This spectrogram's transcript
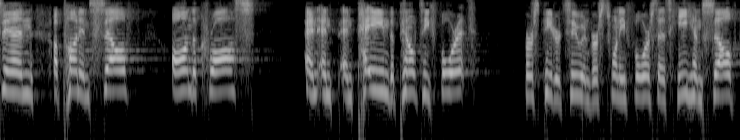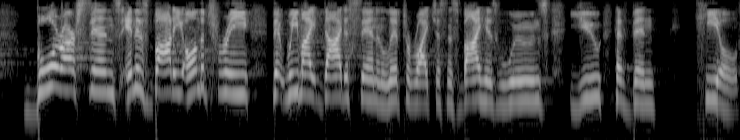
sin upon himself on the cross and, and, and paying the penalty for it. 1 Peter 2 and verse 24 says, He himself bore our sins in his body on the tree that we might die to sin and live to righteousness. By his wounds you have been healed.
